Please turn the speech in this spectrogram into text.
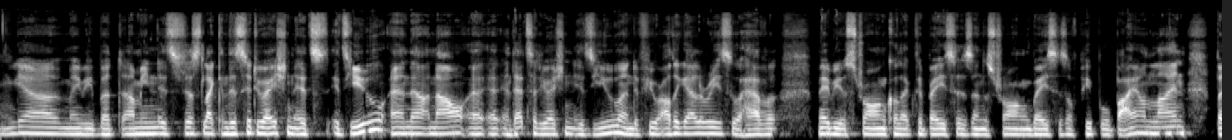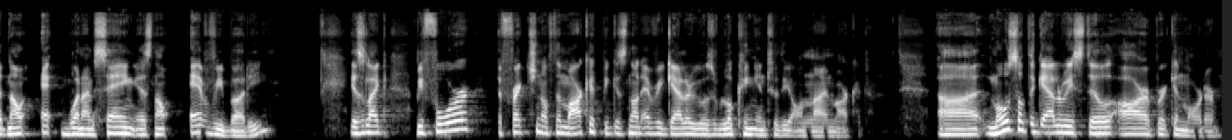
Yeah, maybe, but I mean, it's just like in this situation, it's it's you, and now, uh, uh, in that situation, it's you and a few other galleries who have a, maybe a strong collector basis and a strong basis of people who buy online. But now, what I'm saying is now everybody is like before a fraction of the market because not every gallery was looking into the online market. Uh, most of the galleries still are brick and mortar.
